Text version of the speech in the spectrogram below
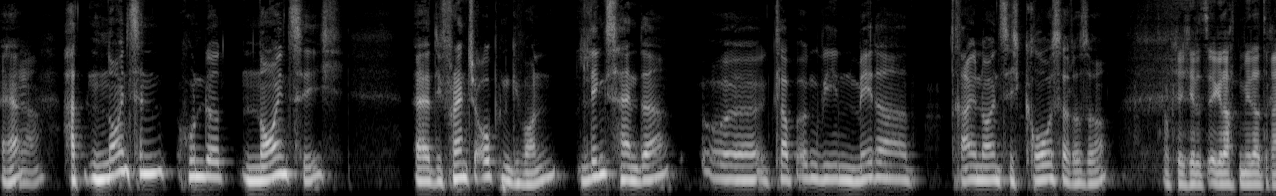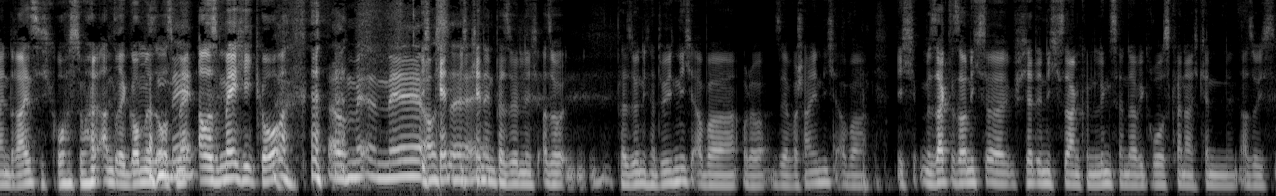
ja. Ja, hat 1990 äh, die French Open gewonnen. Linkshänder, äh, ich glaube irgendwie 1,93 Meter 93 groß oder so. Okay, ich hätte jetzt eher gedacht 1,33 Meter groß, weil André Gomez aus, nee. Me aus Mexiko. nee, ich kenne äh, kenn ihn persönlich, also persönlich natürlich nicht, aber, oder sehr wahrscheinlich nicht, aber ich, mir sagt das auch nicht, äh, ich hätte nicht sagen können, Linkshänder, wie groß, keiner, ich kenne ihn, also ich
